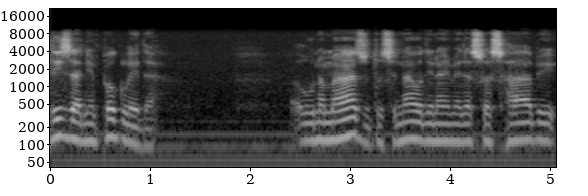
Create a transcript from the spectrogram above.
dizanje pogleda, u namazu, to se navodi naime da su ashabi,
